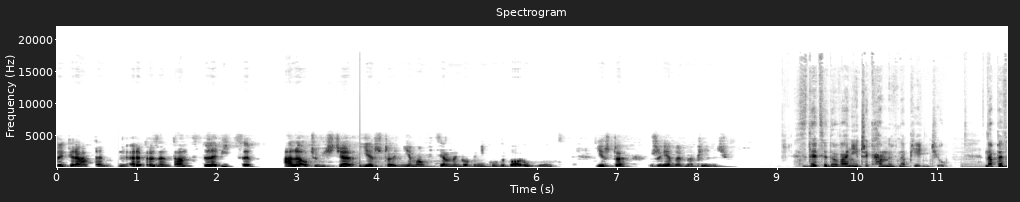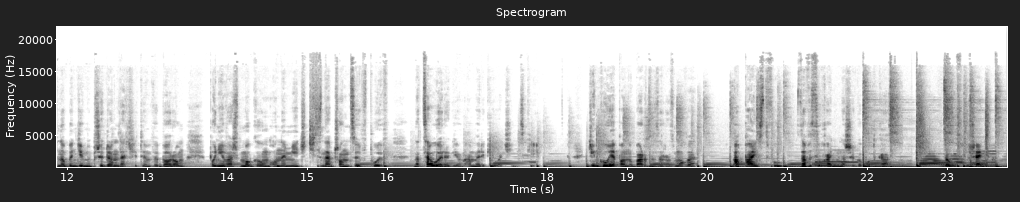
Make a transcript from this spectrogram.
wygra ten reprezentant lewicy. Ale oczywiście jeszcze nie ma oficjalnego wyniku wyborów, więc jeszcze żyjemy w napięciu. Zdecydowanie czekamy w napięciu. Na pewno będziemy przyglądać się tym wyborom, ponieważ mogą one mieć znaczący wpływ na cały region Ameryki Łacińskiej. Dziękuję panu bardzo za rozmowę, a państwu za wysłuchanie naszego podcastu. Do usłyszenia.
